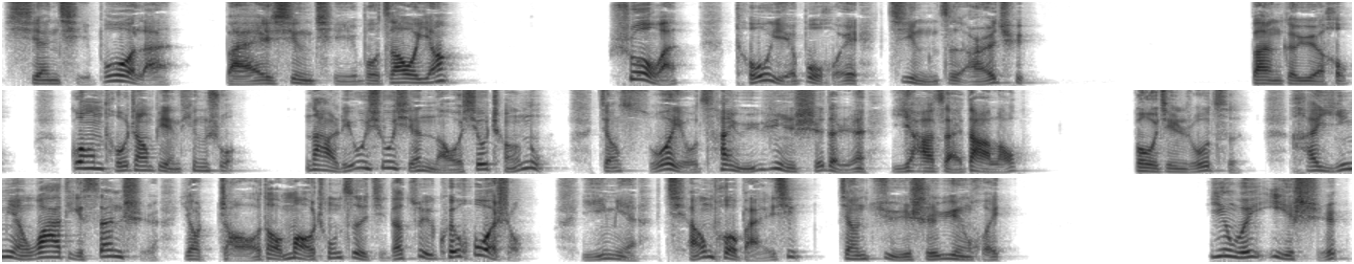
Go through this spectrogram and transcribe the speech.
掀起波澜，百姓岂不遭殃？说完，头也不回，径自而去。半个月后，光头张便听说，那刘修贤恼羞成怒，将所有参与运石的人压在大牢。不仅如此，还一面挖地三尺，要找到冒充自己的罪魁祸首，一面强迫百姓将巨石运回。因为一时，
